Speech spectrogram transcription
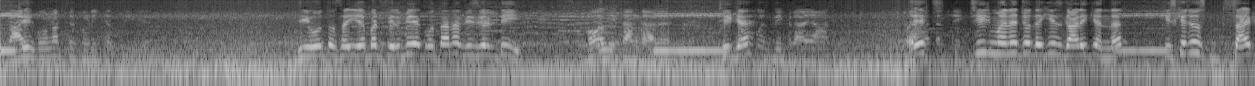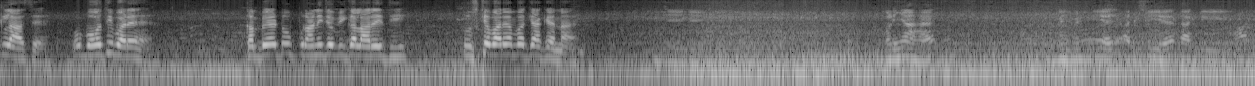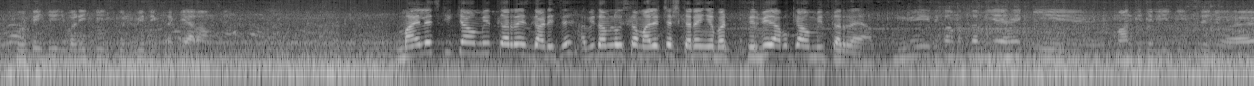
गाड़ी बोनट से थोड़ी चलती है। जी वो तो सही है बट फिर भी एक होता है ना विजुअलिटी बहुत ही शानदार है। ठीक है। कुछ दिख रहा है यहाँ एक चीज़ मैंने जो देखी इस गाड़ी के अंदर इसके जो साइड ग्लास है वो बहुत ही बड़े हैं। कंपेयर टू पुरानी जो व्हीकल आ रही थी तो उसके बारे में क्या कहना है? जी जी बढ़िया है। विजिबिलिटी ही अच्छी है ताकि छोटी चीज़ बड़ी चीज़ कुछ भी दिख सके आराम से। माइलेज की क्या उम्मीद कर रहे हैं इस गाड़ी से? अभी तो हम लोग इसका माइलेज टेस्ट करेंगे बट फिर भी आपको क्या उम्मीद कर रहे हैं आप? उम्मीद का मतलब ये है कि मान के चलिए कि इससे जो है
